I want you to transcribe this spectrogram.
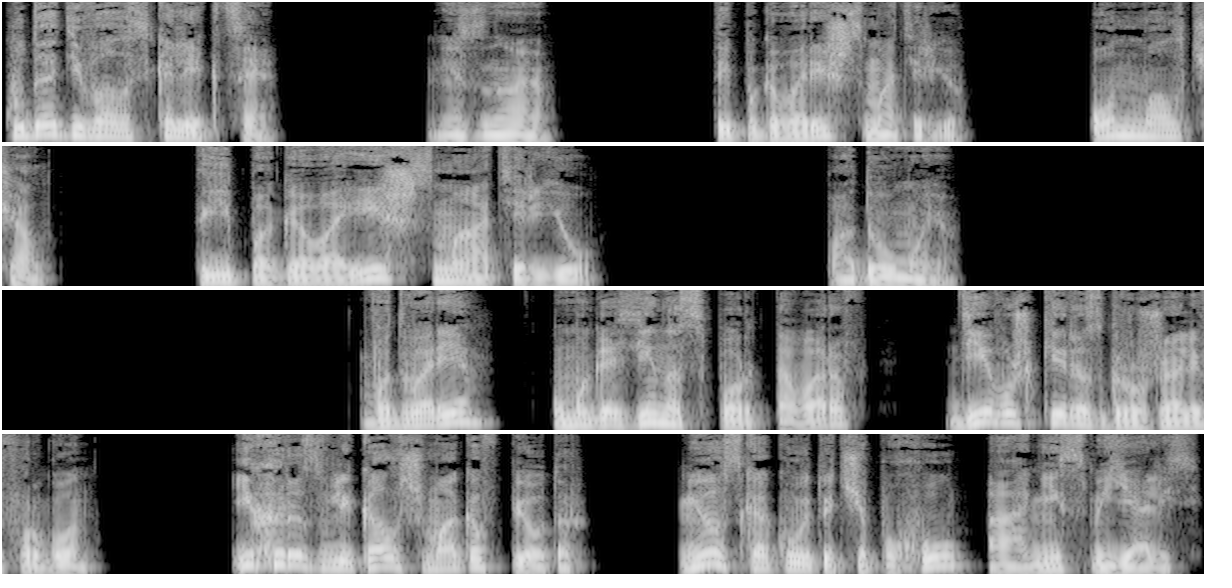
Куда девалась коллекция? Не знаю. Ты поговоришь с матерью? Он молчал. Ты поговоришь с матерью? Подумаю. Во дворе, у магазина спорттоваров, девушки разгружали фургон. Их развлекал Шмаков Петр. Нес какую-то чепуху, а они смеялись.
